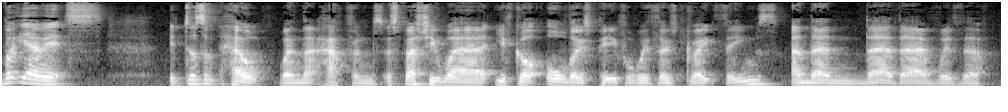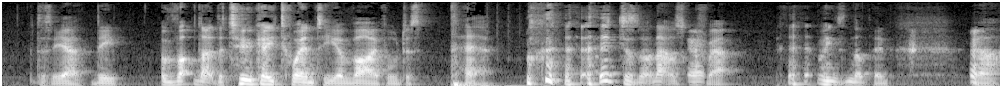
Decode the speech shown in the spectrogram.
but yeah, it's it doesn't help when that happens, especially where you've got all those people with those great themes, and then they're there with the yeah the like the two K twenty arrival just. It's just that was crap. it means nothing. Yeah,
